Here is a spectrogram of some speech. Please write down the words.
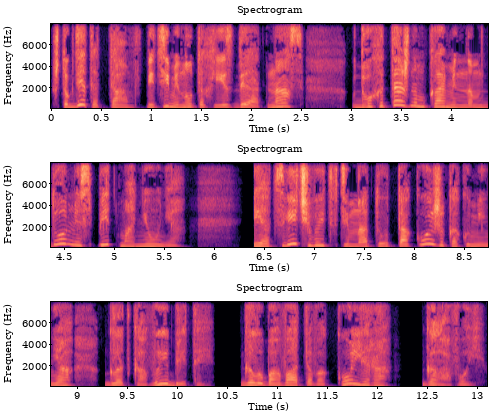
что где-то там, в пяти минутах езды от нас — в двухэтажном каменном доме спит Манюня и отсвечивает в темноту такой же, как у меня, гладковыбритый, голубоватого колера головой.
